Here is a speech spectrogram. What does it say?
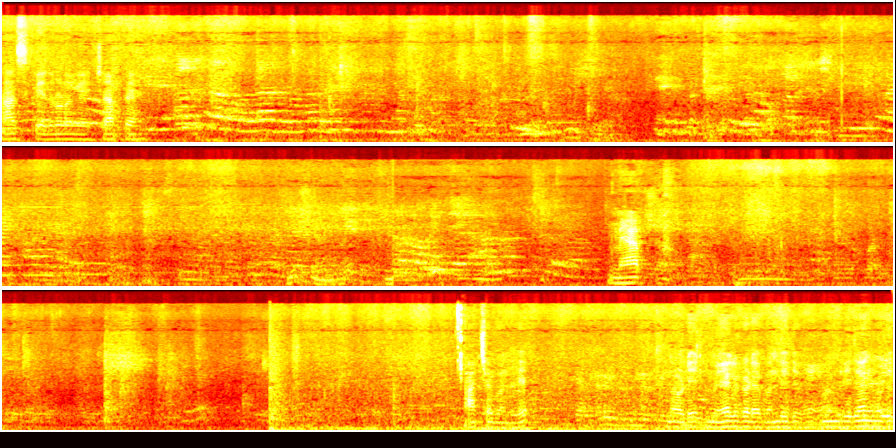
ಹಾಸಿಗೆ ಇದ್ರೊಳಗೆ ಚಾಪೆ ಮ್ಯಾಪ್ ಆಚೆ ಬಂದ್ವಿ. ನೋಡಿ, ಇಲ್ಲಿ ಮೇಲ್ಗಡೆ ಬಂದಿದ್ವಿ ಹಿಂಗಿದೆ ನೋಡಿ,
